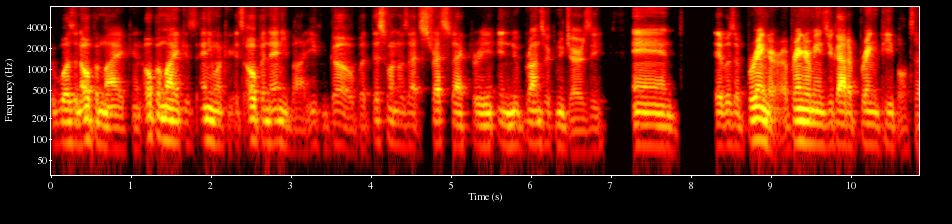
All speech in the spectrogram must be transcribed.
was an open mic, and open mic is anyone. can- It's open to anybody. You can go, but this one was at Stress Factory in New Brunswick, New Jersey, and it was a bringer. A bringer means you got to bring people to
